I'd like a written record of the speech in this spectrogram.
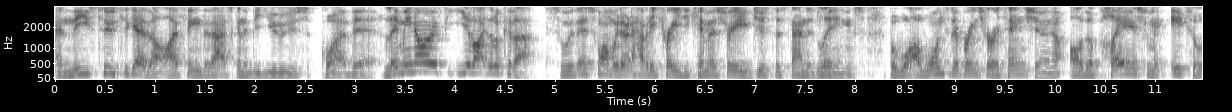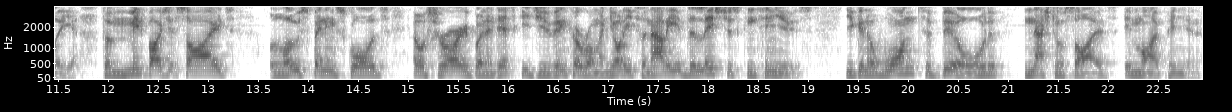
And these two together, I think that that's going to be used quite a bit. Let me know if you like the look of that. So with this one, we don't have any crazy chemistry, just the standard links. But what I wanted to bring to your attention are the players from Italy, the mid-budget sides, low spending squads, El Shaarawy, Bernardeschi, Giovinco, Romagnoli, Tonali, the list just continues. You're going to want to build national sides, in my opinion.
